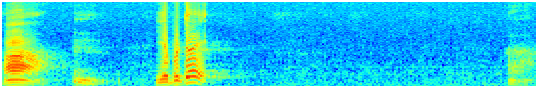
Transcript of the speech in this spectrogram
啊，嗯，也不对啊。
